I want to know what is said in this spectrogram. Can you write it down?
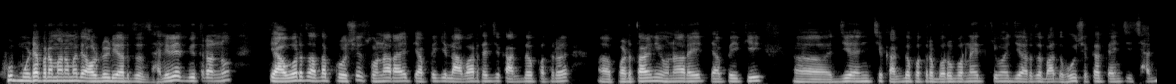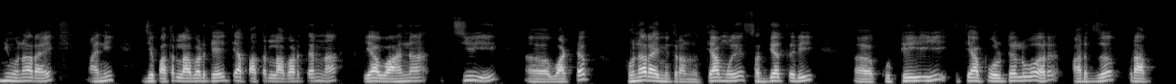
खूप मोठ्या प्रमाणामध्ये ऑलरेडी अर्ज झालेले आहेत मित्रांनो. त्यावरच आता प्रोसेस होणार आहे. त्यापैकी लाभार्थ्यांचे कागदपत्र पडताळणी होणार आहे. त्यापैकी जे यांचे कागदपत्र बरोबर नाहीत किंवा जे अर्ज बाद होऊ शकतात त्यांची छाननी होणार आहे. आणि जे पात्र लाभार्थी आहेत त्या पात्र लाभार्थ्यांना या वाहनाची वाटप होणार आहे मित्रांनो. त्यामुळे सध्या तरी कुठेही त्या पोर्टलवर अर्ज प्राप्त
